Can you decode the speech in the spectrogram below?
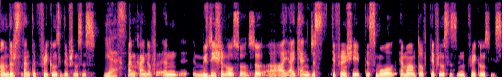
understand the frequency differences. Yes. I'm kind of an- a musician also, so I, I can just differentiate the small amount of differences in frequencies.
